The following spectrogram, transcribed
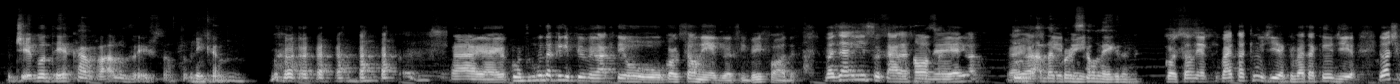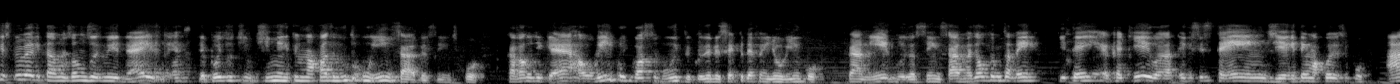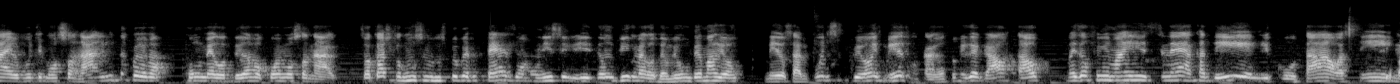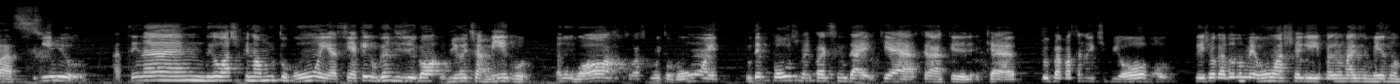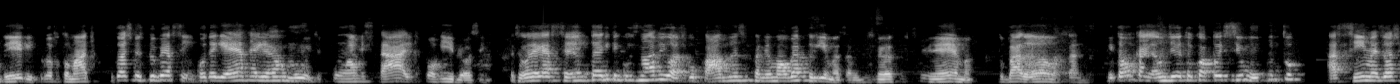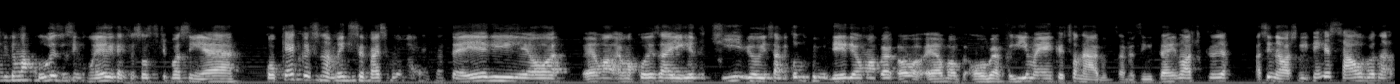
O Diego odeia cavalos, é? Não, tô brincando. ai, ai, eu curto muito aquele filme lá que tem o Corcel Negro, assim, bem foda. Mas é isso, cara, assim, Nossa, né? Aí, eu- Do eu nada Corcel tem- Negro, né? Corcel Negro, que vai estar aqui um dia, que vai estar aqui um dia. Eu acho que o Spielberg tá nos anos 2010, né? Depois do Tintin, ele tem uma fase muito ruim, sabe? Assim, tipo, Cavalo de Guerra, o Lincoln gosto muito, inclusive sempre defendi o Lincoln para amigos, assim, sabe? Mas é um filme também que tem que aquilo, ele se estende, ele tem uma coisa tipo, ah, eu vou te emocionar, ele não tem problema com o melodrama ou com o emocionado. Só que eu acho que alguns filmes do Spielberg pesam nisso e não viram melodrama, viram um dramalhão mesmo, sabe? Um dos espiões mesmo, cara, é um filme legal tal, mas é um filme mais, né, acadêmico tal, assim, frio. Assim, né, eu acho o final muito ruim, assim, aquele grande gigante amigo, eu não gosto, eu acho muito ruim. O The Postman parece que é, sei lá, que, que é tudo vai passando no HBO. Aquele jogador número um, acho ele fazendo mais o mesmo dele, tudo automático. Então, acho que o Spielberg é assim, quando ele erra, ele erra muito, com tipo, um amistade, tipo, horrível, assim. Mas quando ele acerta, ele tem coisas maravilhosas. O Pablo, pra mim, é uma obra-prima, sabe? Dos melhores do cinema, do Barão, sabe? Então, cara, é um diretor que eu aprecio muito, assim, mas eu acho que tem uma coisa, assim, com ele, que as pessoas, tipo assim, é qualquer questionamento que você faz contra ele é uma, é uma, é uma coisa irredutível e sabe todo filme dele é uma é uma obra-prima e é inquestionável sabe assim. Então eu não acho que seja assim não acho que ele tem ressalvas na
